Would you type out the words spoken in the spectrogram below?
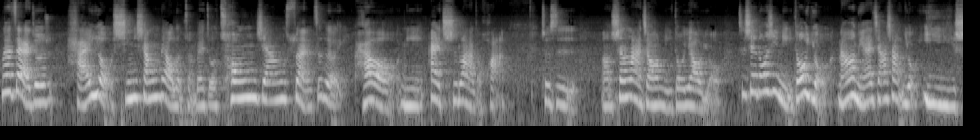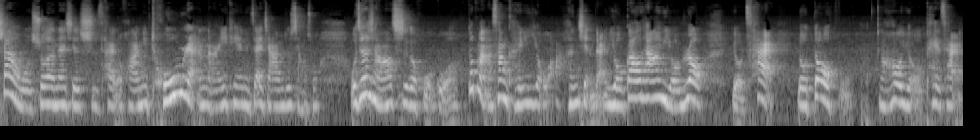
那再来就是还有新香料的准备，就葱姜蒜，这个还有你爱吃辣的话，就是呃生辣椒你都要有。这些东西你都有，然后你再加上有以上我说的那些食材的话，你突然哪一天你在家你就想说，我就是想要吃个火锅，都马上可以有啊，很简单，有高汤，有肉，有菜，有豆腐，然后有配菜。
